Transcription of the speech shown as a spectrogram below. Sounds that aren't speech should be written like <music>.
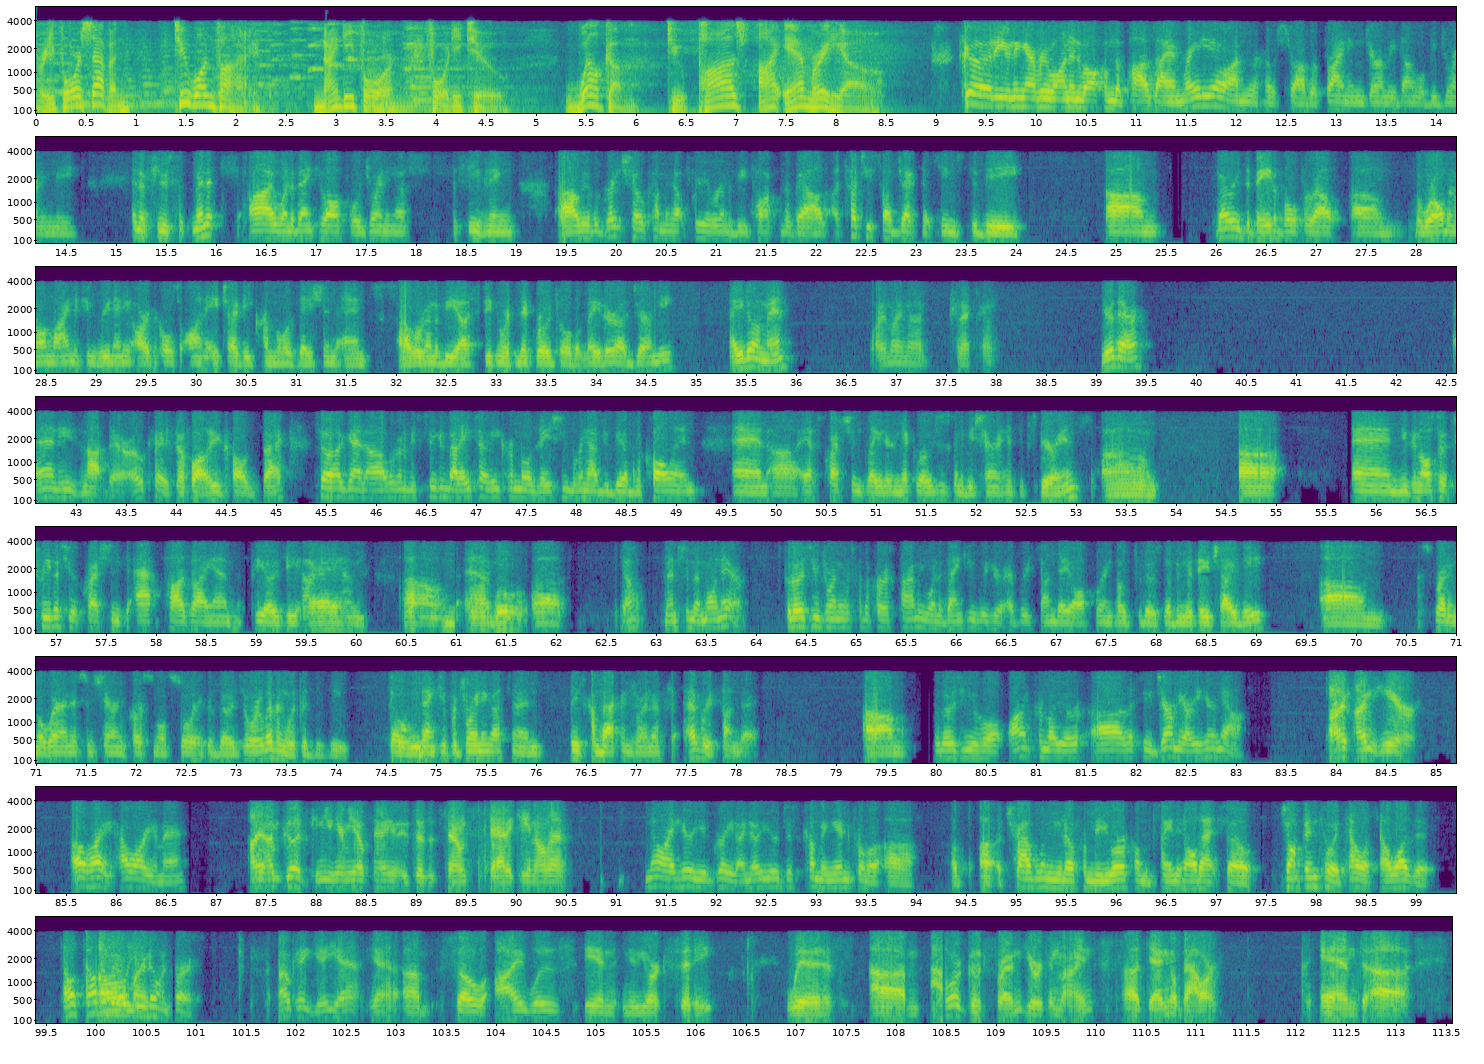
347 215 9442. Welcome to Poz I Am Radio. Good evening, everyone, and welcome to Poz I Am Radio. I'm your host, Robert Brining. Jeremy Dunn will be joining me in a few minutes. I want to thank you all for joining us this evening. Uh, we have a great show coming up for you. We're going to be talking about a touchy subject that seems to be um, very debatable throughout um, the world and online. If you read any articles on HIV criminalization, and uh, we're going to be uh, speaking with Nick Rhoades a little bit later. Uh, Jeremy, how you doing, man? Why am I not connecting? You're there. And he's not there. Okay, so <laughs> while he calls back. So again, uh, we're going to be speaking about HIV criminalization. We're going to have you be able to call in and uh, ask questions later. Nick Rhoades is going to be sharing his experience. Um, uh, and you can also tweet us your questions at POZIAM, P-O-Z-I-A-M, um, and we'll uh, you know, mention them on air. For those of you joining us for the first time, we want to thank you. We're here every Sunday offering hope to those living with HIV, um, spreading awareness and sharing personal stories of those who are living with the disease. So we thank you for joining us, and please come back and join us every Sunday. Um, for those of you who aren't familiar, uh, let's see, Jeremy, are you here now? I, I'm here. All right. How are you, man? I, I'm good. Can you hear me okay? Does it sound staticky and all that? No, I hear you great. I know you're just coming in from a, a, a, a traveling, you know, from New York on the plane and all that. So jump into it. Tell us how was it? Tell us tell them Oh, what my- you're doing first. Okay, yeah, yeah, yeah. Um, so I was in New York City with um, our good friend, yours and mine, uh, Daniel Bauer. And uh,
